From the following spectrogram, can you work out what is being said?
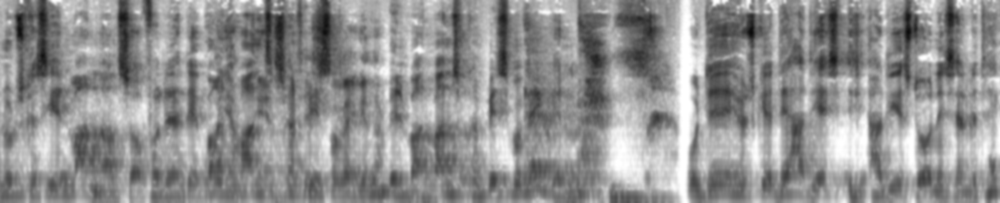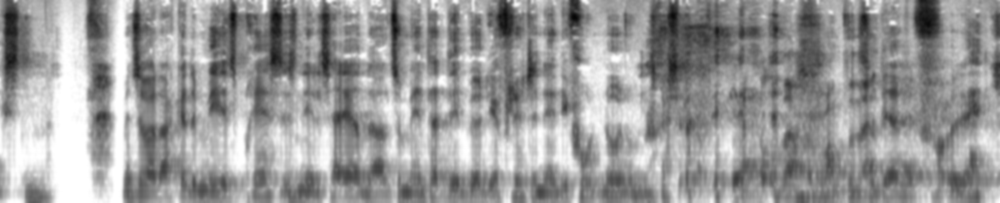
når du skal si en mann, altså. For det, det er bare ja, en mann som som kan pisse på veggen, det er bare en mann som kan pisse på veggen. Og det husker jeg, det hadde jeg, hadde jeg stående i selve teksten. Men så var det akademiets preses Nils Heyerdahl som mente at det burde jeg flytte ned i fotnoten. Så, det så der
